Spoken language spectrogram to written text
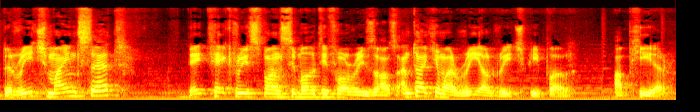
The rich mindset, they take responsibility for results. I'm talking about real rich people up here.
